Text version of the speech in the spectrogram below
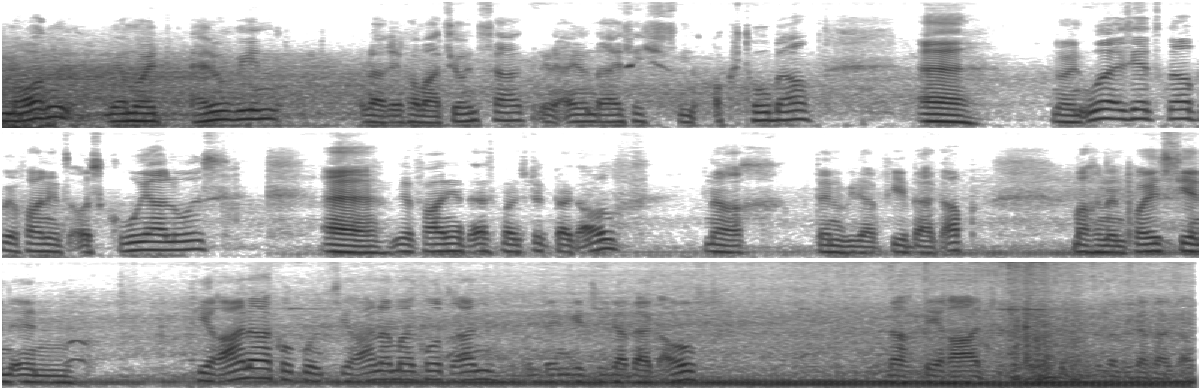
Guten Morgen, wir haben heute Halloween oder Reformationstag, den 31. Oktober. Äh, 9 Uhr ist jetzt, glaube ich. Wir fahren jetzt aus Kruja los. Äh, wir fahren jetzt erstmal ein Stück bergauf, nach, dann wieder viel bergab, machen ein Päuschen in Tirana, gucken uns Tirana mal kurz an und dann geht es wieder bergauf nach Berat und dann wieder bergab.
